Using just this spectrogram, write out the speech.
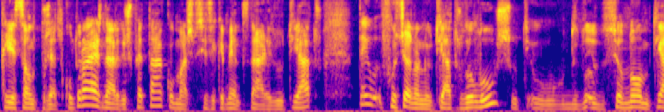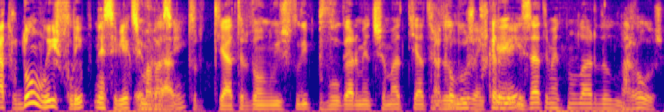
criação de projetos culturais na área do espetáculo, mais especificamente na área do teatro. Tem, funciona no Teatro da Luz, o, o, do seu nome Teatro Dom Luís Filipe, nem sabia que se é chamava verdade, assim. Teatro Dom Luís Filipe, vulgarmente chamado Teatro, Teatro da Luz, Luz, porque é exatamente no Lar da Luz. Lar da Luz.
